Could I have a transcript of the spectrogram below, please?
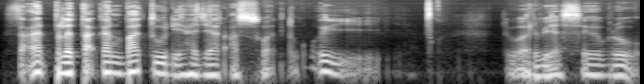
saat peletakan batu di Hajar Aswad tu. Ui, luar biasa bro.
